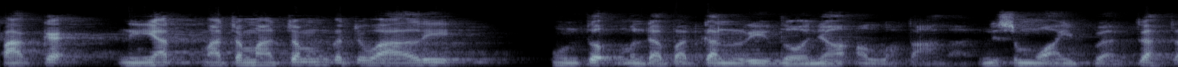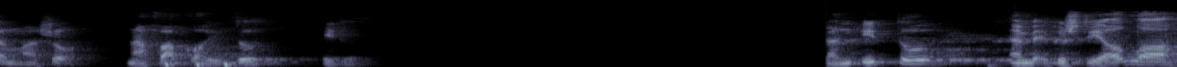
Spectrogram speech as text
pakai niat macam-macam kecuali untuk mendapatkan ridhonya Allah taala. Ini semua ibadah termasuk nafkah itu itu. Dan itu ambek Gusti Allah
